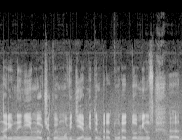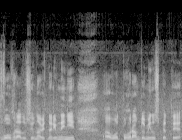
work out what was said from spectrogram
На рівнині ми очікуємо від'ємні температури до мінус 2 градусів навіть на рівнині, от по горам до мінус 5.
